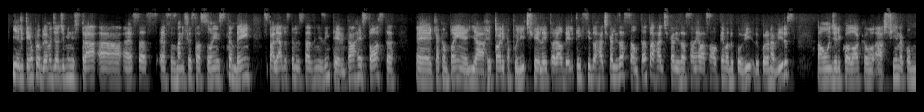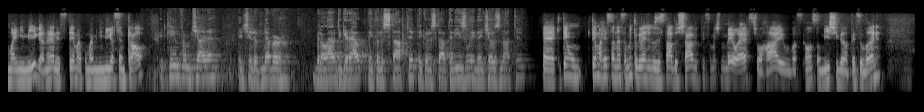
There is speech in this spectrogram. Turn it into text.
e ele tem o problema de administrar a, a essas, essas manifestações também espalhadas pelos Estados Unidos inteiro. Então, a resposta é, que a campanha e a retórica política e eleitoral dele tem sido a radicalização, tanto a radicalização em relação ao tema do, COVID, do coronavírus, aonde ele coloca a China como uma inimiga, né, nesse tema como uma inimiga central. It came from China. It should have never been allowed to get out. They could have stopped it. They could have stopped it easily. They chose not to é, que, tem um, que tem uma ressonância muito grande nos estados-chave, principalmente no meio oeste, Ohio, Wisconsin, Michigan, Pensilvânia.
